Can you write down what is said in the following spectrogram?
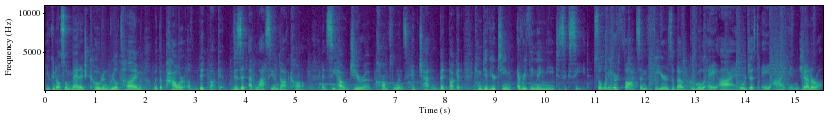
You can also manage code in real time with the power of Bitbucket. Visit Atlassian.com and see how Jira, Confluence, HipChat, and Bitbucket can give your team everything they need to succeed. So what are your thoughts and fears about Google AI or just AI in general?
